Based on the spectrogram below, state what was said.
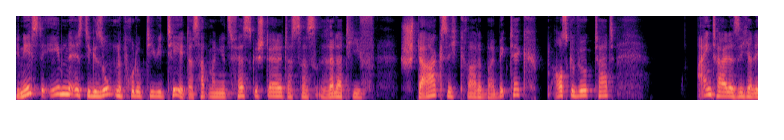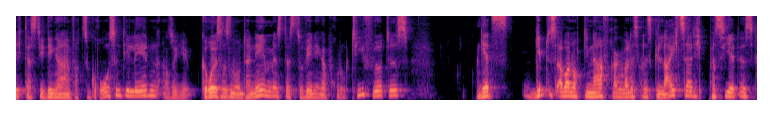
Die nächste Ebene ist die gesunkene Produktivität. Das hat man jetzt festgestellt, dass das relativ stark sich gerade bei Big Tech ausgewirkt hat. Ein Teil ist sicherlich, dass die Dinge einfach zu groß sind, die Läden. Also je größer es ein Unternehmen ist, desto weniger produktiv wird es. Jetzt gibt es aber noch die Nachfrage, weil das alles gleichzeitig passiert ist,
